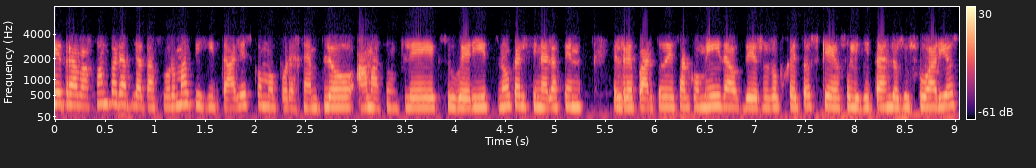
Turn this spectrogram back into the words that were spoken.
que trabajan para plataformas digitales como por ejemplo Amazon Flex, Uber Eats, ¿no? que al final hacen el reparto de esa comida o de esos objetos que solicitan los usuarios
